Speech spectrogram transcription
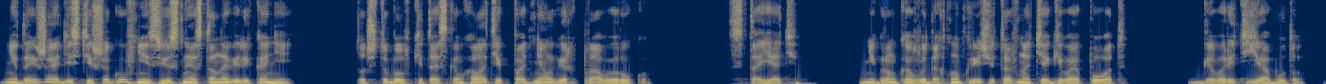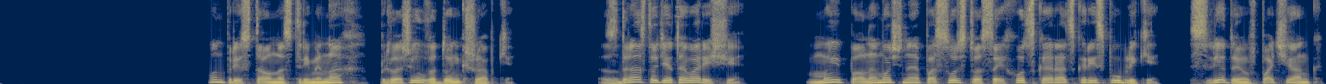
Не доезжая десяти шагов, неизвестные остановили коней. Тот, что был в китайском халате, поднял вверх правую руку. «Стоять!» – негромко выдохнул Кречетов, натягивая повод. «Говорить я буду». Он пристал на стременах, приложил ладонь к шапке. «Здравствуйте, товарищи! Мы – полномочное посольство Сайходской Арадской Республики. Следуем в Пачанг.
